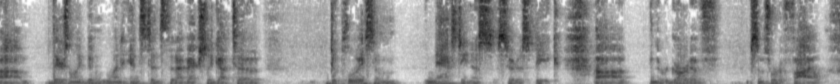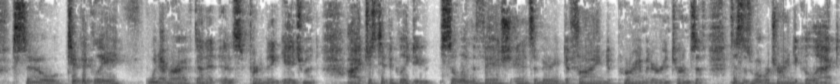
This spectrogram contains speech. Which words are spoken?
Um, there's only been one instance that I've actually got to deploy some nastiness, so to speak, uh, in the regard of some sort of file. So typically, whenever I've done it as part of an engagement, I just typically do solely the phish, and it's a very defined parameter in terms of this is what we're trying to collect.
